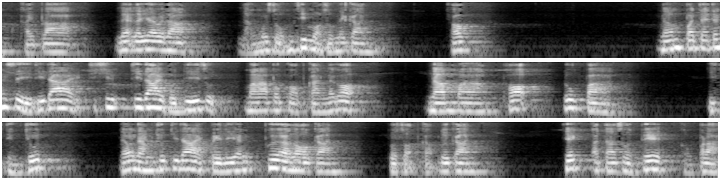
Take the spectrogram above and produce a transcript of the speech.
ำไข่ปลา และระยะเวลาหลังผสมที่เหมาะสมในการช็อก นำปัจจัยทั้ง 4 ที่ได้ที่ที่ได้ผลดีที่สุดมาประกอบกัน แล้วก็นำมาเพาะลูกปลาอีกหนึ่งชุด แล้วนำชุดที่ได้ไปเลี้ยงเพื่อรอการตรวจสอบกับโดยการเช็คอัตราส่วนเพศของปลา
